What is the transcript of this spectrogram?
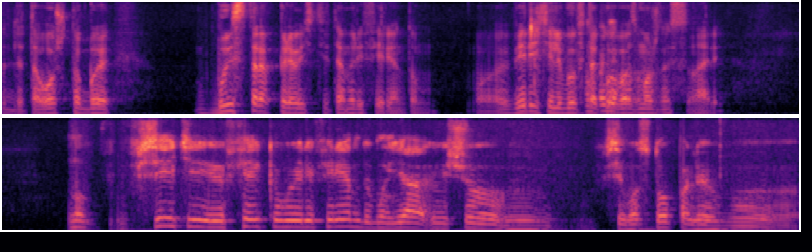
для того, чтобы быстро провести там референдум? Верите ли вы в Ну, такой понятно. возможный сценарий? Ну, все эти фейковые референдумы я еще в Севастополе в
